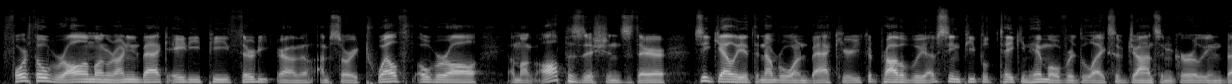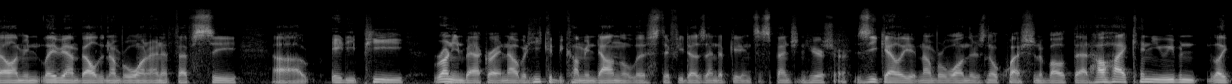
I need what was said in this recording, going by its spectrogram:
fourth overall among running back ADP, thirty. Uh, I'm sorry, twelfth overall among all positions. There, Zeke Elliott, the number one back here. You could probably I've seen people taking him over the likes of Johnson, Gurley, and Bell. I mean, Le'Veon Bell, the number one NFFC uh, ADP running back right now, but he could be coming down the list if he does end up getting suspension here. Sure. Zeke Elliott, number one. There's no question about that. How high can you even like?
